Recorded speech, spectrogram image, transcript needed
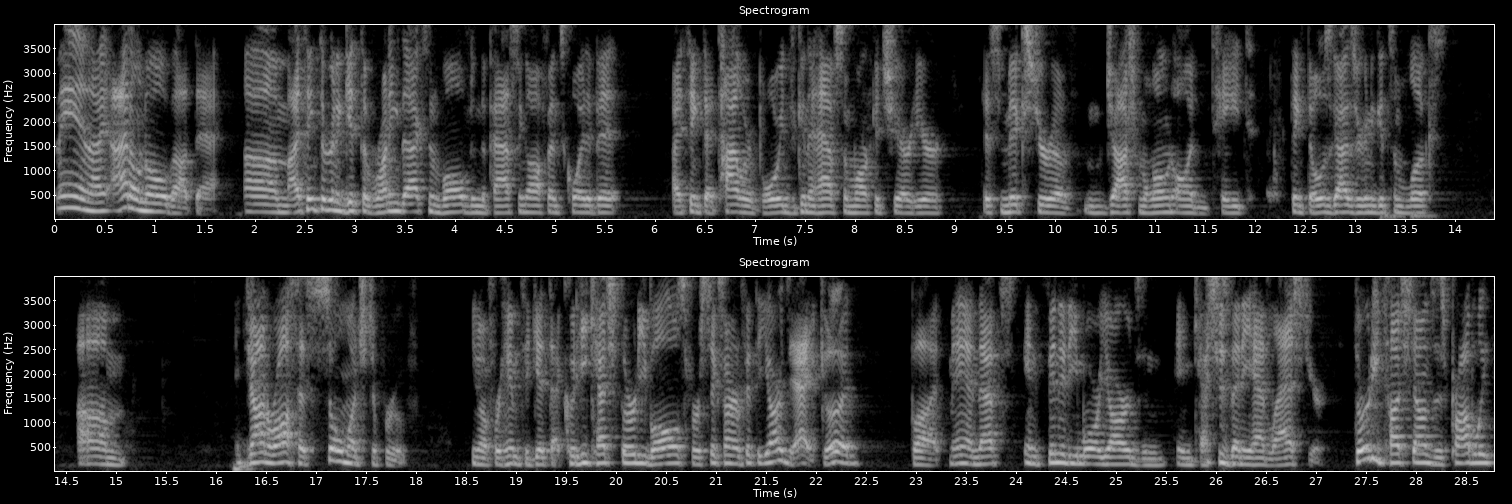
man, I, I don't know about that. Um, I think they're going to get the running backs involved in the passing offense quite a bit. I think that Tyler Boyd's going to have some market share here. This mixture of Josh Malone, Auden Tate, I think those guys are going to get some looks. Um, John Ross has so much to prove, you know, for him to get that. Could he catch 30 balls for 650 yards? Yeah, he could. But man, that's infinity more yards in, in catches than he had last year. 30 touchdowns is probably,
